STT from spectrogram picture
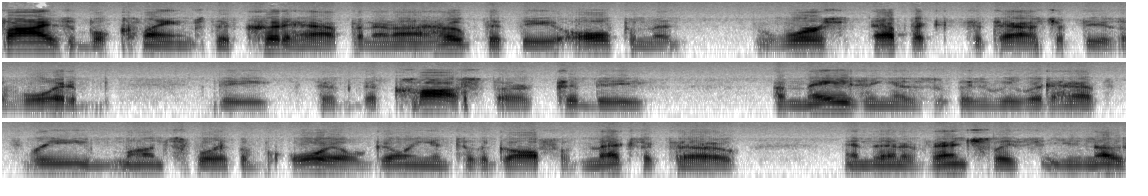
sizable claims that could happen. And I hope that the ultimate worst epic catastrophe is avoided. The the, the cost or could be amazing as, as we would have three months worth of oil going into the Gulf of Mexico, and then eventually, you know,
